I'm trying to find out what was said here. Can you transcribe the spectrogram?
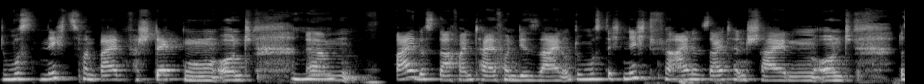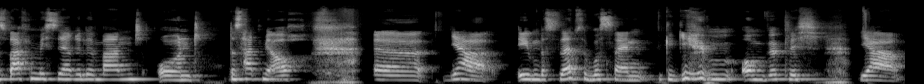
du musst nichts von beiden verstecken und mhm. ähm, beides darf ein Teil von dir sein und du musst dich nicht für eine Seite entscheiden und das war für mich sehr relevant und das hat mir auch äh, ja eben das Selbstbewusstsein gegeben, um wirklich ja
